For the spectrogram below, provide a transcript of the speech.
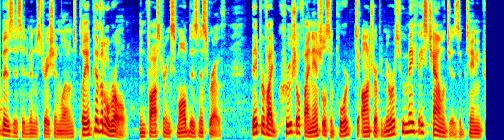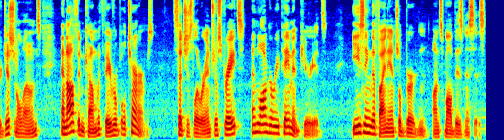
Business Administration loans play a pivotal role in fostering small business growth. They provide crucial financial support to entrepreneurs who may face challenges obtaining traditional loans and often come with favorable terms, such as lower interest rates and longer repayment periods, easing the financial burden on small businesses.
